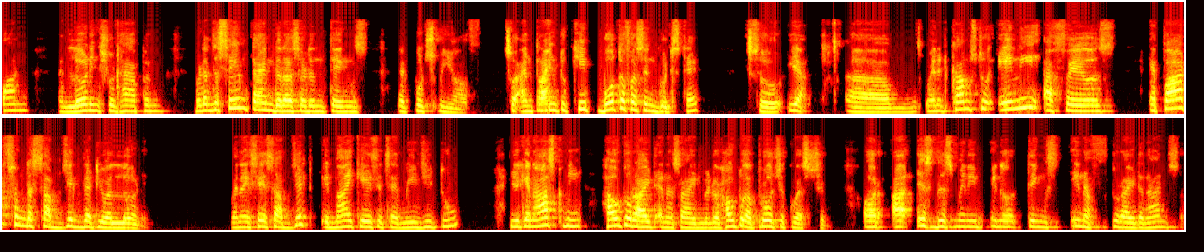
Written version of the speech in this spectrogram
fun and learning should happen. But at the same time, there are certain things that puts me off. So I'm trying to keep both of us in good stead. So yeah, um, when it comes to any affairs, apart from the subject that you are learning, when I say subject, in my case, it's MEG2. You can ask me how to write an assignment or how to approach a question, or uh, is this many you know things enough to write an answer?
